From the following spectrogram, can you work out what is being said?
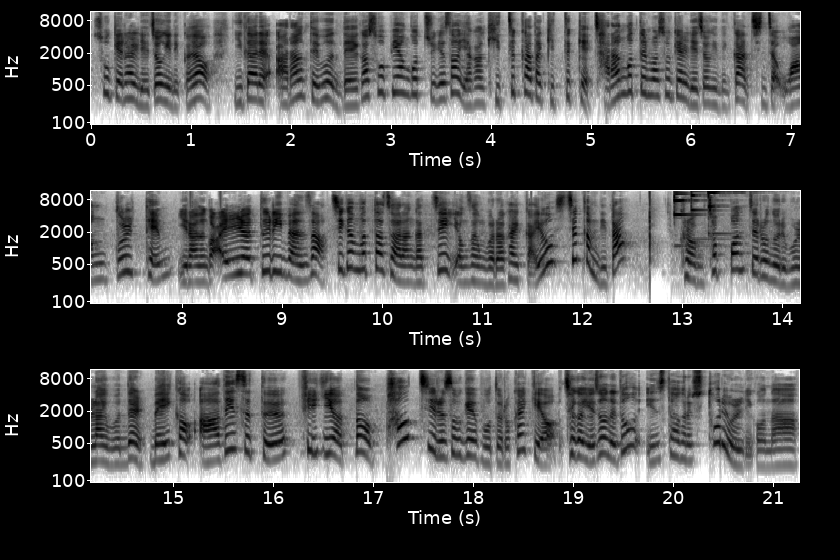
소개를 할 예정이니까요. 이달의 아랑템은 내가 소비한 것 중에서 약간 기특하다 기특해 잘한 것들만 소개할 예정이니까 진짜 왕꿀템이라는 거 알려드리면서 지금부터 저랑 같이 영상 보러 갈까요? 시작합니다. 그럼 첫 번째로 우리 몰랑이분들 메이크업 아티스트 pick이었던 파우치를 소개해 보도록 할게요. 제가 예전에도 인스타그램 스토리 올리거나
